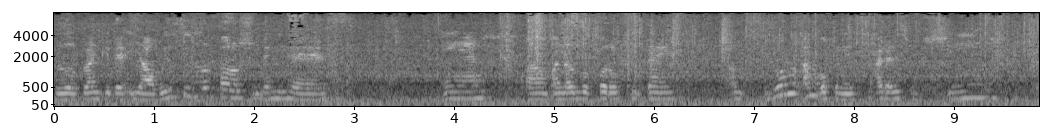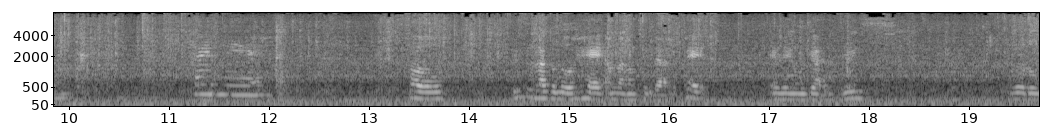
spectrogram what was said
the little blanket that y'all will see the little photo shoot that he has. And um, another photo shoot thing. Um, I'm opening this. I got this Shein. Hey man. So this is like a little hat. I'm not gonna take that out of the pack. And then we got this little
